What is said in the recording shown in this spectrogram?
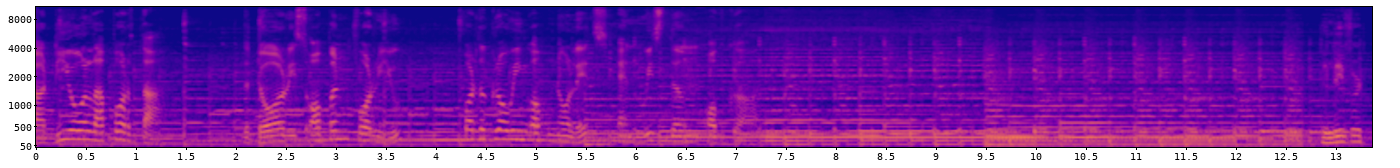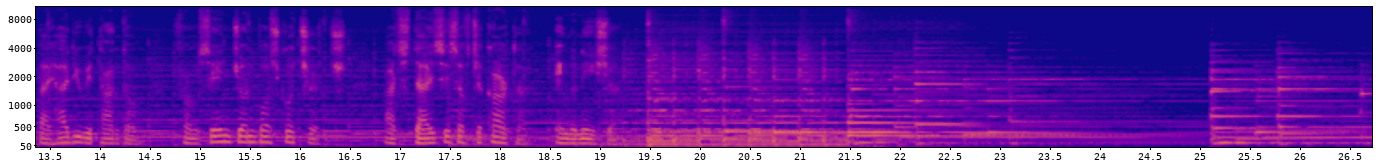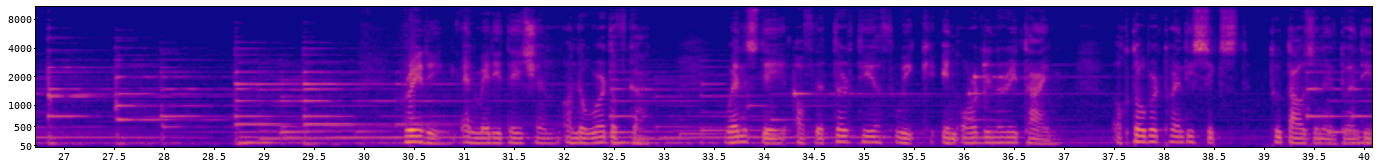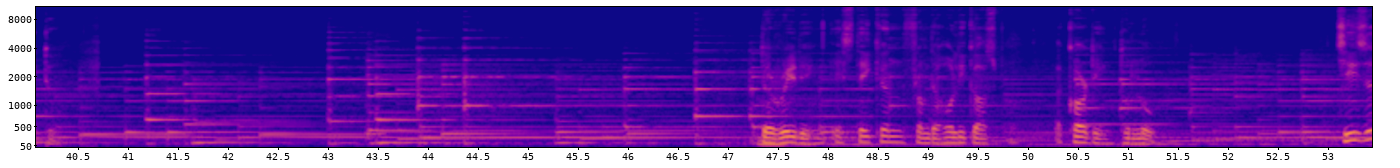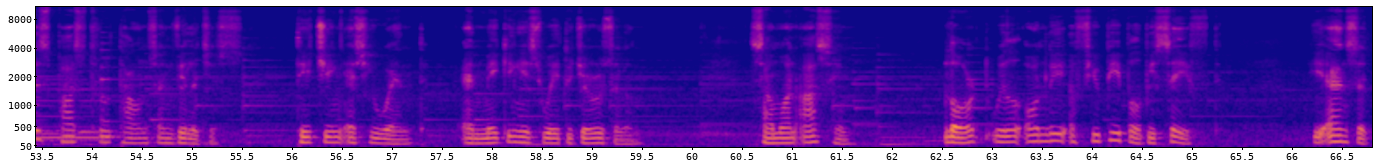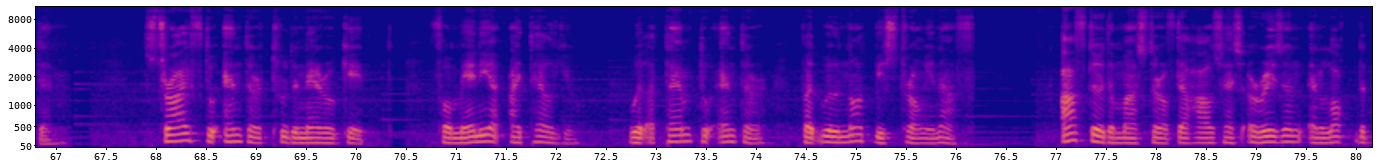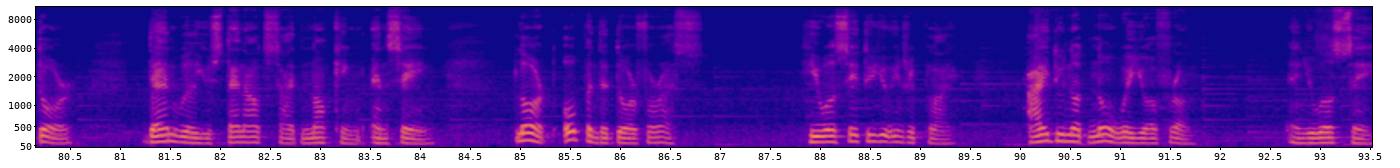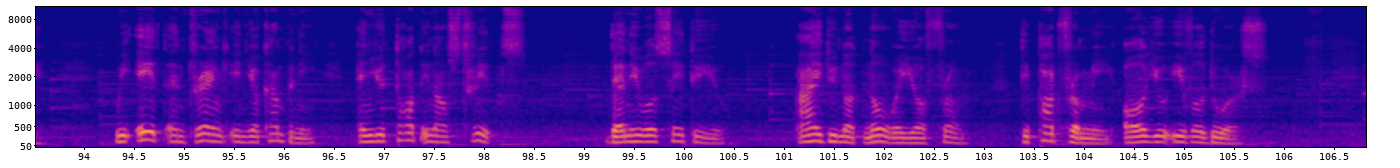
Radio La Porta. The door is open for you for the growing of knowledge and wisdom of God. Delivered by Hadi Witanto from St. John Bosco Church, Archdiocese of Jakarta, Indonesia. Reading and meditation on the Word of God. Wednesday of the 30th week in Ordinary Time, October 26, 2022. The reading is taken from the Holy Gospel according to Luke. Jesus passed through towns and villages, teaching as he went and making his way to Jerusalem. Someone asked him, Lord, will only a few people be saved? He answered them, Strive to enter through the narrow gate, for many, I tell you, will attempt to enter but will not be strong enough. After the master of the house has arisen and locked the door, then will you stand outside knocking and saying, Lord, open the door for us. He will say to you in reply, I do not know where you are from. And you will say, We ate and drank in your company, and you taught in our streets. Then he will say to you, I do not know where you are from. Depart from me, all you evildoers.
